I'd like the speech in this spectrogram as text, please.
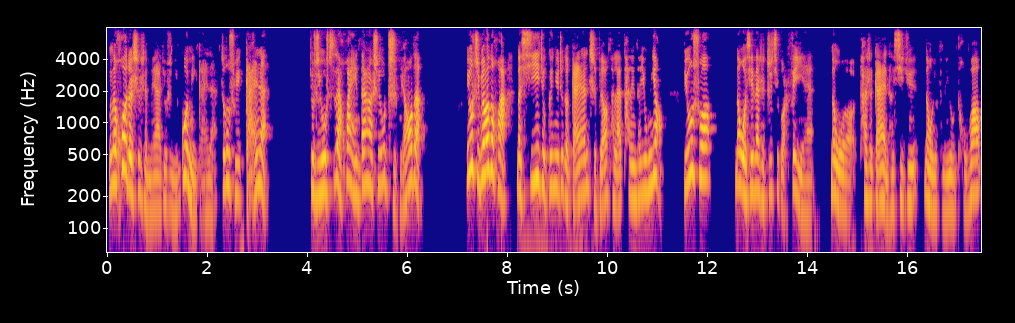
那或者是什么呀？就是你过敏感染，这都属于感染，就是有是在化验单上是有指标的。有指标的话，那西医就根据这个感染指标，他来判定他用药。比如说，那我现在是支气管肺炎，那我它是感染成细菌，那我就可能用头孢。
